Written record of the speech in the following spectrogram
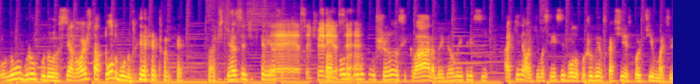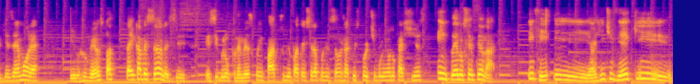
No grupo do Cianorte tá todo mundo perto, né? Acho que essa é a diferença. É, essa é a diferença. Tá todo é. mundo com chance, clara, brigando entre si. Aqui não, aqui você tem esse bolo com Juventus, Caxias, Esportivo, Marcelo Dias e Aimoré. E o Juventus tá, tá encabeçando esse, esse grupo, né? Mesmo com o empate subiu para a terceira posição, já que o Esportivo ganhou do Caxias em pleno centenário. Enfim, e a gente vê que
